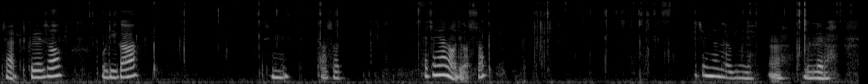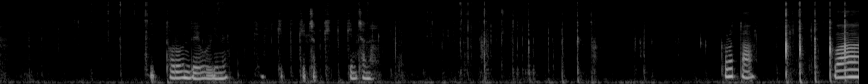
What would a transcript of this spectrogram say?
자, 그래서 우리가 지금 다섯 혜정이는 어디 갔어? 혜정이는 여기 있네. 아, 놀래라. 이 더러운 데 올리네. 괜찮, 괜찮아. 그렇다. 와.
